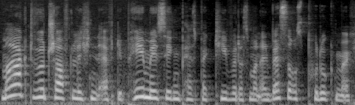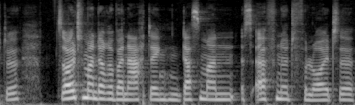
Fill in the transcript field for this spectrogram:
marktwirtschaftlichen, FDP-mäßigen Perspektive, dass man ein besseres Produkt möchte, sollte man darüber nachdenken, dass man es öffnet für Leute,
